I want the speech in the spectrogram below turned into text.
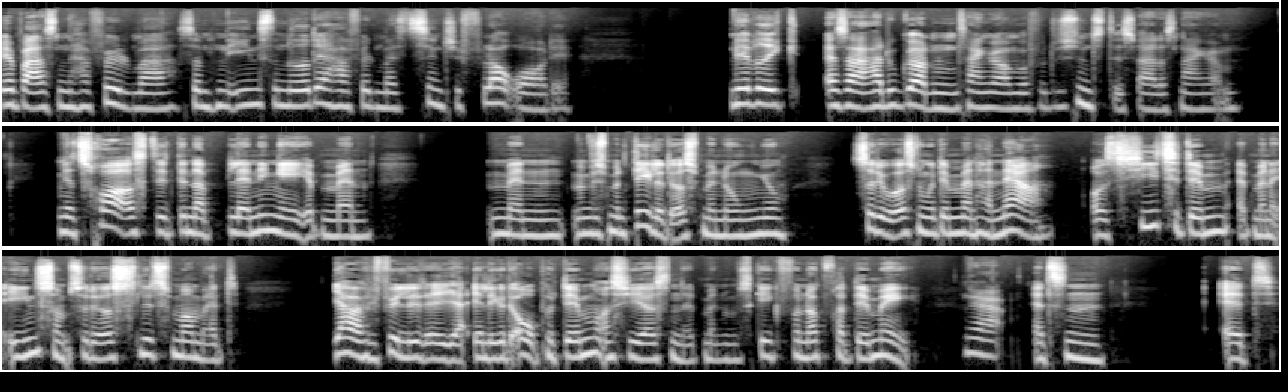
jeg bare sådan har følt mig som den eneste med det. Jeg har følt mig sindssygt flov over det. Men jeg ved ikke, altså har du gjort nogle tanker om, hvorfor du synes, det er svært at snakke om? Jeg tror også, det er den der blanding af, at man, man, men hvis man deler det også med nogen jo, så er det jo også nogle af dem, man har nær. Og at sige til dem, at man er ensom, så er det også lidt som om, at jeg har følt lidt, at jeg, jeg lægger det over på dem, og siger sådan, at man måske ikke får nok fra dem af. Ja. At sådan, at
